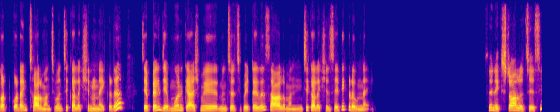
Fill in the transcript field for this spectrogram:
కట్టుకోవడానికి చాలా మంచి మంచి కలెక్షన్ ఉన్నాయి ఇక్కడ. చెప్పాను జమ్మూ అండ్ కాశ్మీర్ నుంచి వచ్చి పెట్టారు చాలా మంచి కలెక్షన్స్ అయితే ఇక్కడ ఉన్నాయి. సో, నెక్స్ట్ ఆల్ వచ్చేసి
